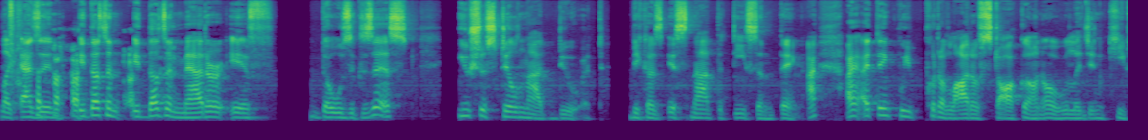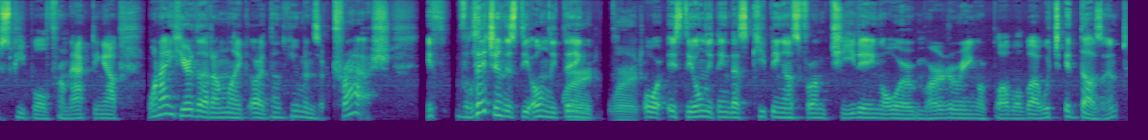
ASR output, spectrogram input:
Like as in it doesn't it doesn't matter if those exist you should still not do it because it's not the decent thing. I, I i think we put a lot of stock on oh religion keeps people from acting out. When i hear that i'm like oh then humans are trash if religion is the only thing Word, word. or it's the only thing that's keeping us from cheating or murdering or blah blah blah which it doesn't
